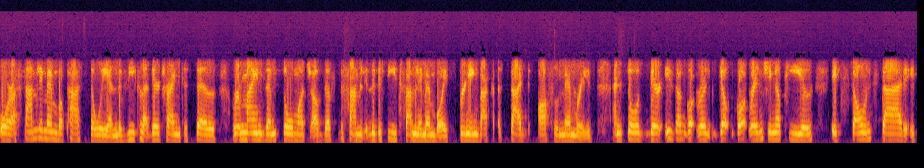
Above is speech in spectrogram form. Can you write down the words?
or a family member passed away and the vehicle that they're trying to sell reminds them so much of the, the family, the deceased family member. It's bringing back sad, awful memories. And so there is a gut, wrenching appeal. It sounds sad. It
